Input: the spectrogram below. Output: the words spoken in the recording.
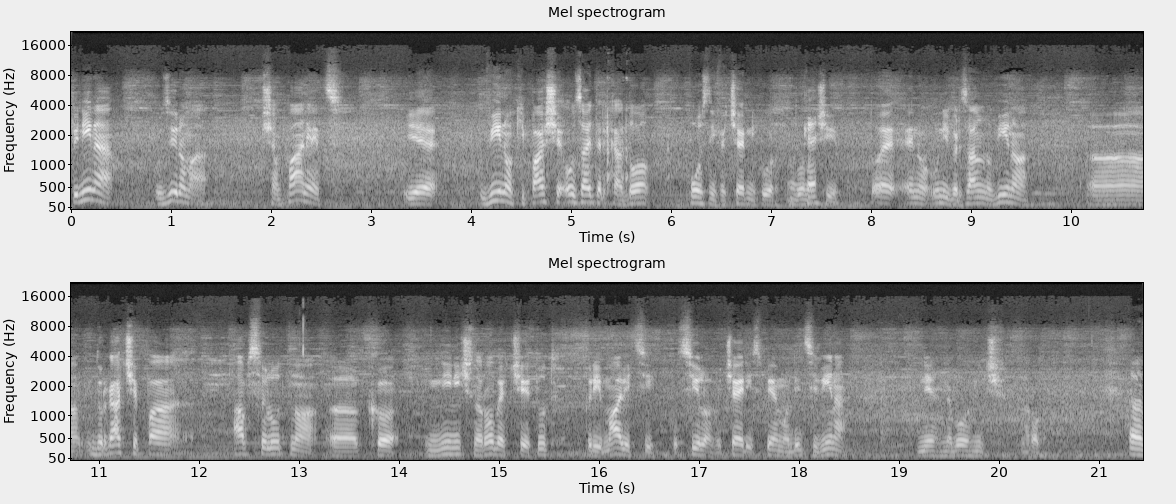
Penina oziroma šampanjec je vino, ki pa še od zajtrka do poznih večernih ur, okay. do noči. To je eno univerzalno vino. Uh, drugače pa Absolutno, uh, ko ni nič narobe, če tudi pri malici, kosilo, večerji, spijemo deci vina, ne, ne bo nič narobe. Uh,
